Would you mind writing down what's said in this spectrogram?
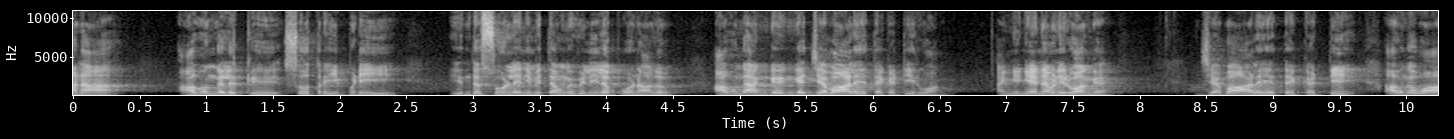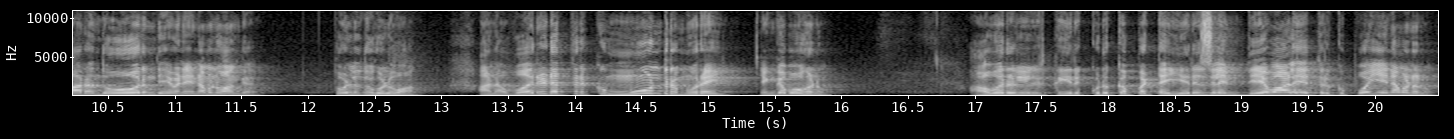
ஆனா அவங்களுக்கு சோத்திர இப்படி இந்த சூழ்நிலை நிமித்தம் அவங்க வெளியில போனாலும் அவங்க அங்கங்க ஜெப ஆலயத்தை கட்டிடுவாங்க அங்கங்க என்ன பண்ணிடுவாங்க ஜெப ஆலயத்தை கட்டி அவங்க வாரந்தோறும் தேவனை என்ன பண்ணுவாங்க? தொழுது கொள்வாங்க. ஆனா வருடத்திற்கு மூன்று முறை எங்க போகணும்? அவர்களுக்கு இரு கொடுக்கப்பட்ட எருசலேம் தேவாலயத்திற்கு போய் என்ன பண்ணணும்?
